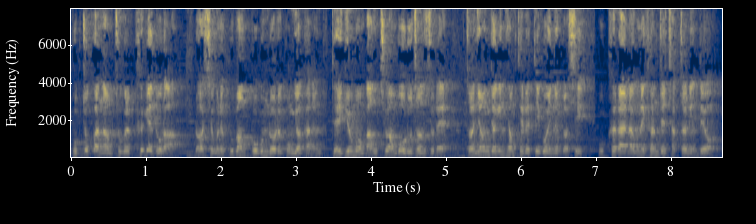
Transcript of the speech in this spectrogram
북쪽과 남쪽을 크게 돌아 러시아군의 후방 보급로를 공격하는 대규모 망치와 모루 전술의 전형적인 형태를 띠고 있는 것이 우크라이나군의 현재 작전인데요.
